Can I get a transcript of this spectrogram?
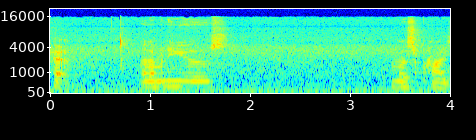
Okay, and I'm gonna use my surprise.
